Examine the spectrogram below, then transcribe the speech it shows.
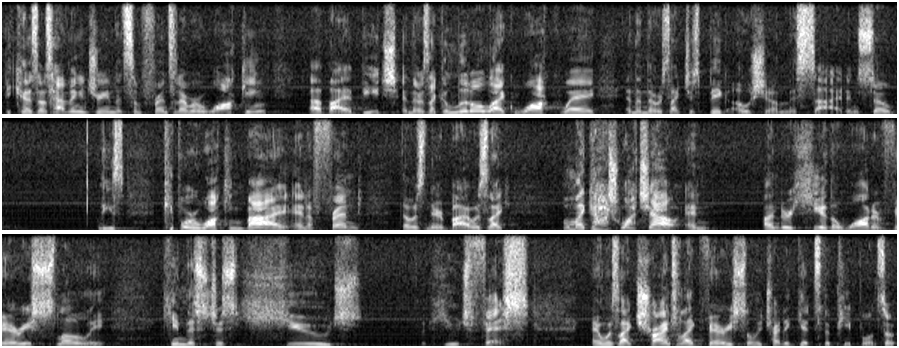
because I was having a dream that some friends and I were walking uh, by a beach, and there was like a little like walkway, and then there was like just big ocean on this side. And so these people were walking by, and a friend that was nearby was like, "Oh my gosh, watch out!" And under here, the water very slowly came this just huge, huge fish and was like trying to like very slowly try to get to the people. And so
